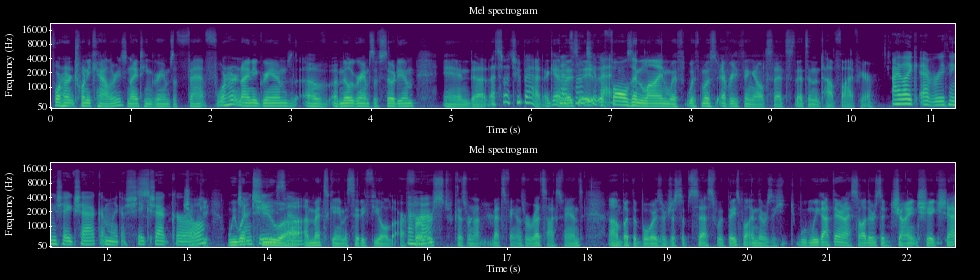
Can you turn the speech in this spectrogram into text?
420 calories, 19 grams of fat, 490 grams of, of milligrams of sodium, and uh, that's not too bad. Again, That's it's- not it, too it falls in line with with most everything else that's that's in the top five here. I like everything Shake Shack. I'm like a Shake Shack girl. Chunky. We went to so- uh, a Mets game at Citi Field, our first, because we're not Mets fans, we're Red Sox fans. Um, but the boys are just obsessed with baseball. And there was a hu- when we got there and I saw there was a giant Shake Shack.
